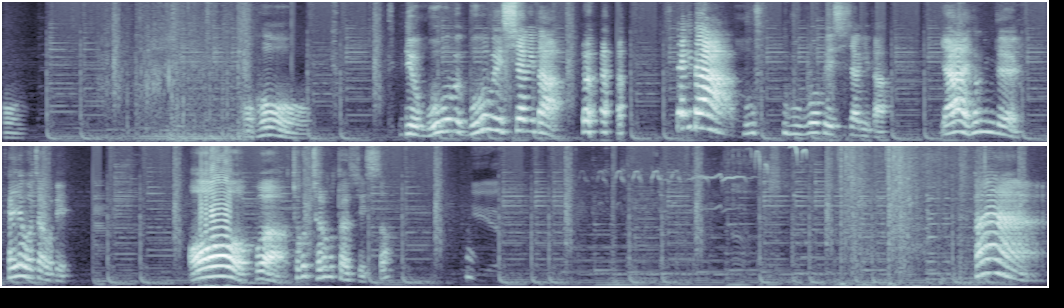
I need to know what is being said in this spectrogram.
오. 오호. 드디어 무법의, 무법의 시작이다! 시작이다! 무, 무법의 시작이다. 야, 형님들, 달려보자, 우리. 어, 뭐야. 저거, 저런 것도 할 수 있어? 아!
